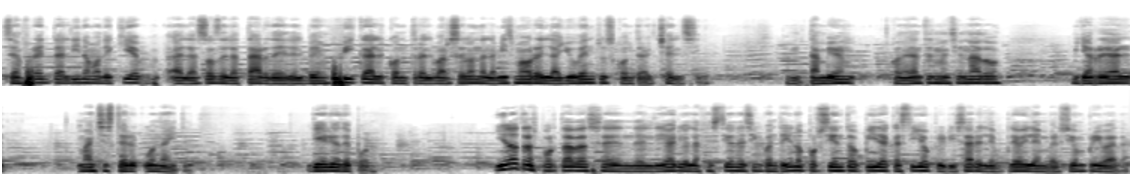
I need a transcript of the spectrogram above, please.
se enfrenta al Dinamo de Kiev a las 2 de la tarde, el Benfica contra el Barcelona a la misma hora y la Juventus contra el Chelsea. También con el antes mencionado Villarreal Manchester United. Diario de Por. Y en otras portadas en el diario La gestión del 51% pide a Castillo priorizar el empleo y la inversión privada.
